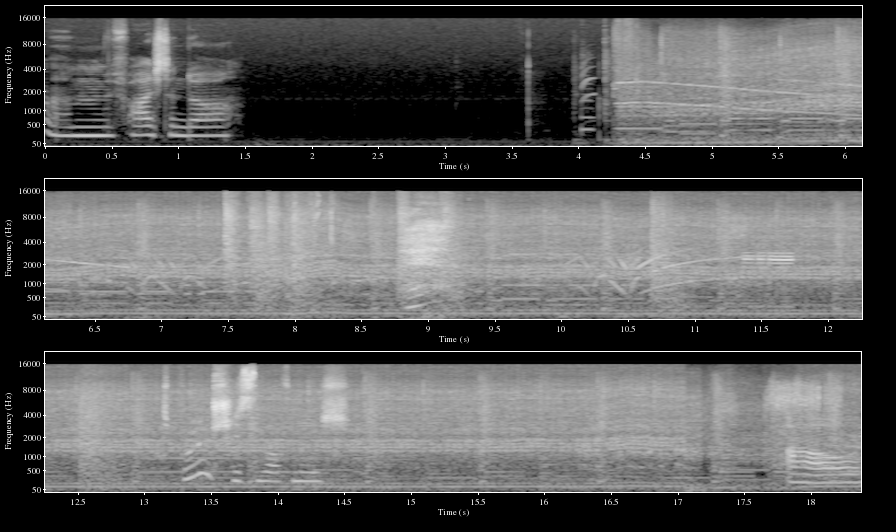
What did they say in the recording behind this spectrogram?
Ähm, wie fahre ich denn da? Hä? Die Bullen schießen auf mich. Au.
